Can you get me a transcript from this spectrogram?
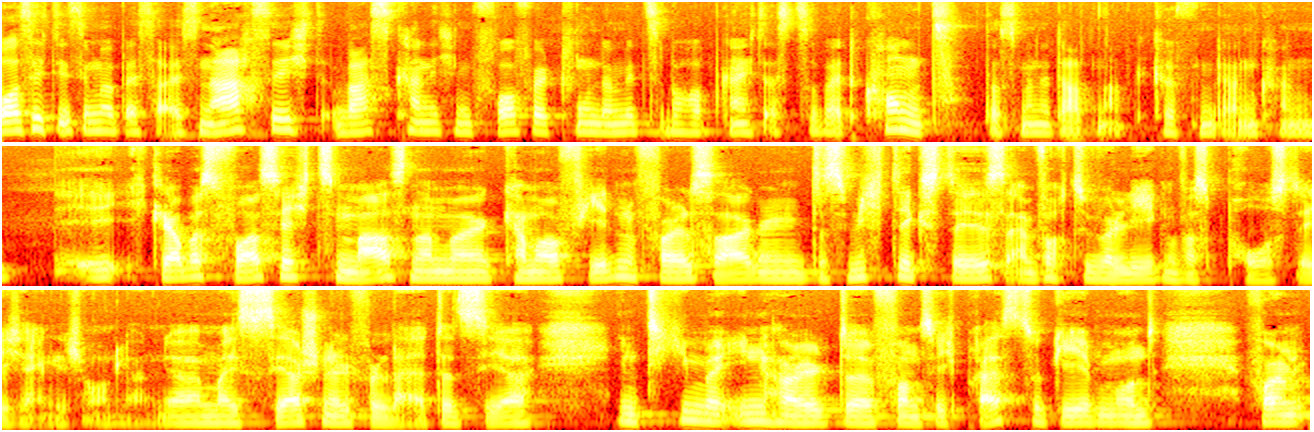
Vorsicht ist immer besser als Nachsicht. Was kann ich im Vorfeld tun, damit es überhaupt gar nicht erst so weit kommt, dass meine Daten abgegriffen werden können? Ich glaube, als Vorsichtsmaßnahme kann man auf jeden Fall sagen, das Wichtigste ist einfach zu überlegen, was poste ich eigentlich online. Ja, man ist sehr schnell verleitet, sehr intime Inhalte von sich preiszugeben und vor allem,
